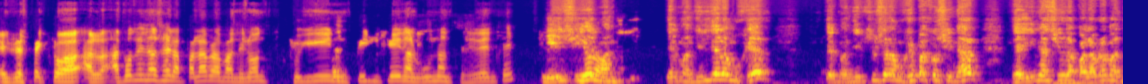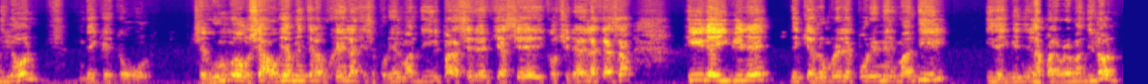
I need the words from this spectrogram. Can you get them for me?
eh, respecto a, a, dónde nace la palabra mandilón, Chuyín, ¿tiene algún antecedente? Sí, sí, del mandil, del mandil de la mujer del mandil que usa la mujer para cocinar, de ahí nació la palabra mandilón, de que como, según, o sea, obviamente la mujer es la que se ponía el mandil para hacer el quehacer y cocinar en la casa, y de ahí viene de que al hombre le ponen el mandil, y de ahí viene la palabra mandilón.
